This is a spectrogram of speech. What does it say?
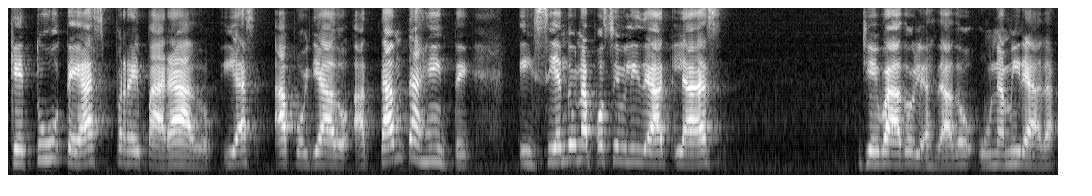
que tú te has preparado y has apoyado a tanta gente y siendo una posibilidad, la has llevado, le has dado una mirada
